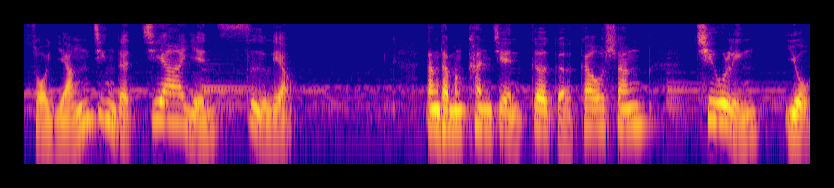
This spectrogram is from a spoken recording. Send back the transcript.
所扬进的家盐饲料。当他们看见各个高山、丘陵有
